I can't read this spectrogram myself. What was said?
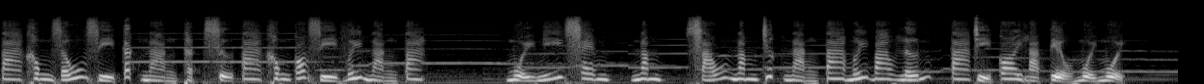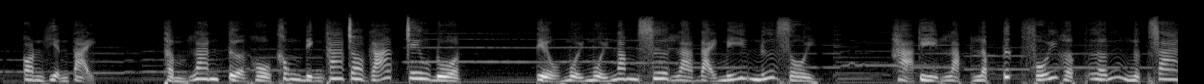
Ta không giấu gì các nàng, thật sự ta không có gì với nàng ta. Muội nghĩ xem, năm, sáu năm trước nàng ta mới bao lớn, ta chỉ coi là tiểu muội muội. Còn hiện tại, Thẩm Lan tựa hồ không định tha cho gã trêu đùa. Tiểu muội muội năm xưa là đại mỹ nữ rồi. Hạ Kỳ Lạp lập tức phối hợp lớn ngực ra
